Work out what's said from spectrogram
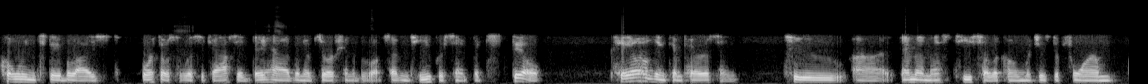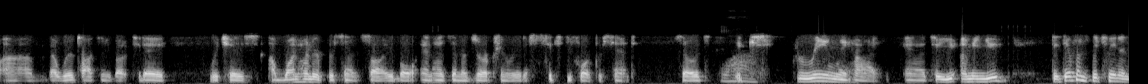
choline stabilized orthosilicic acid. They have an absorption of about 17%, but still pales in comparison to uh, MMST silicone, which is the form um, that we're talking about today, which is a 100% soluble and has an absorption rate of 64%. So it's wow. extremely high. Uh, so you, I mean, you the difference between a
